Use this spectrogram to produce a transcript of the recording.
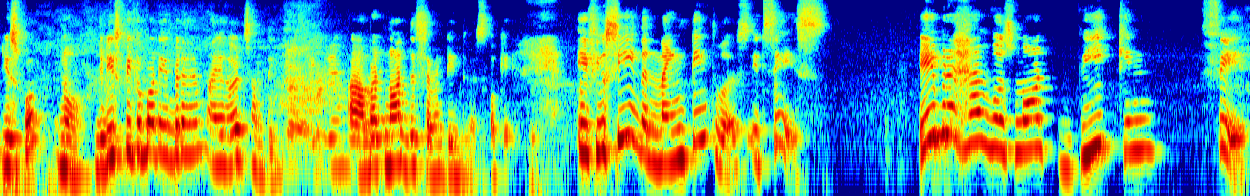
You spoke? No. Did you speak about Abraham? I heard something. Ah, but not the 17th verse. Okay. If you see in the 19th verse, it says, Abraham was not weak in faith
